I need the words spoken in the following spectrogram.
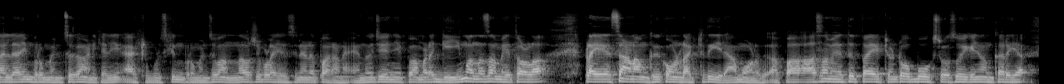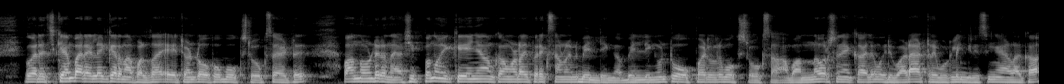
നല്ല ഇമ്പ്രൂവ്മെന്റ്സ് കാണിക്കുക അല്ലെങ്കിൽ ആട്രിബ്യൂട്ട്സിൽ ഇമ്പ്രൂവ്മെന്റ്സ് വന്ന കുറച്ച് പ്ലേയേഴ്സിനാണ് പറയുന്നത് എന്ന് വെച്ച് കഴിഞ്ഞാൽ ഇപ്പോൾ നമ്മുടെ ഗെയിം വന്ന സമയത്തുള്ള പ്ലേയേഴ്സാണ് നമുക്ക് കോൺടാക്ട് തീരാൻ പോണത്. അപ്പോൾ ആ സമയത്ത് ഇപ്പോൾ ഏറ്റവും ടോപ്പ് ബോക്സ് സ്റ്റോക്സ് പോയി കഴിഞ്ഞാൽ നമുക്കറിയാം. ഗൊരച്ചിക്കാൻ പരയിലേക്ക് ഇരുന്ന അപ്പോഴത്തെ ഏറ്റവും ടോപ്പ് ബോക്സ് സ്റ്റോക്സ് ആയിട്ട് വന്നുകൊണ്ടിരുന്നത് പക്ഷേ ഇപ്പോൾ നോക്കിക്കഴിഞ്ഞാൽ നമുക്ക് നമ്മുടെ ഇപ്പോൾ എക്സാമ്പിൾ ബില്ലിങ് ബില്ലിങ്ങും ടോപ്പ് ആയിട്ടുള്ള ബോക്സ് സ്റ്റോക്സാണ് വന്ന വർഷത്തേക്കാളും ഒരുപാട് ആട്രിബ്യൂട്ടിൽ ഇൻക്രീസിങ് ആളൊക്കെ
